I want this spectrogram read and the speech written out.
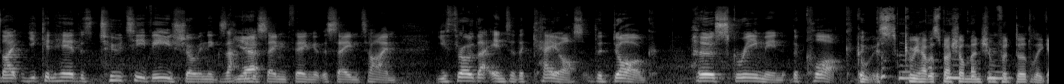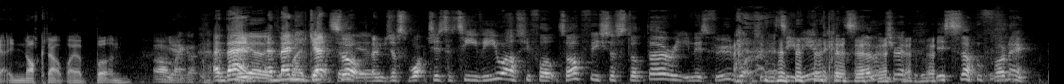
like you can hear there's two TVs showing exactly Yeah. the same thing at the same time. You throw that into the chaos, the dog, her screaming, the clock. the Can we, can we have a special mention for Dudley getting knocked out by a button? Oh Yeah. my god! And then, Yeah, and then like he gets up yeah. and just watches the TV while she floats off. He's just stood there eating his food, watching the TV in the conservatory. He's so funny.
